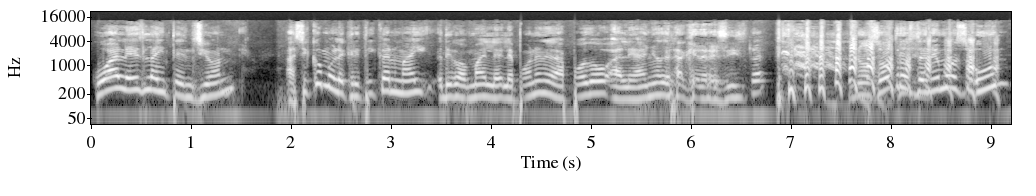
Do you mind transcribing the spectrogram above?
cuál es la intención. Así como le critican May, digo, May, le, le ponen el apodo aleaño del ajedrecista. Nosotros tenemos un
